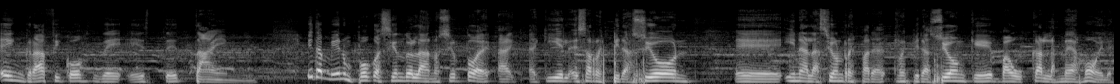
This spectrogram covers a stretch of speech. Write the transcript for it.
en gráficos de este time. Y también un poco haciéndola, ¿no es cierto? Aquí esa respiración, eh, inhalación, respiración que va a buscar las medias móviles.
